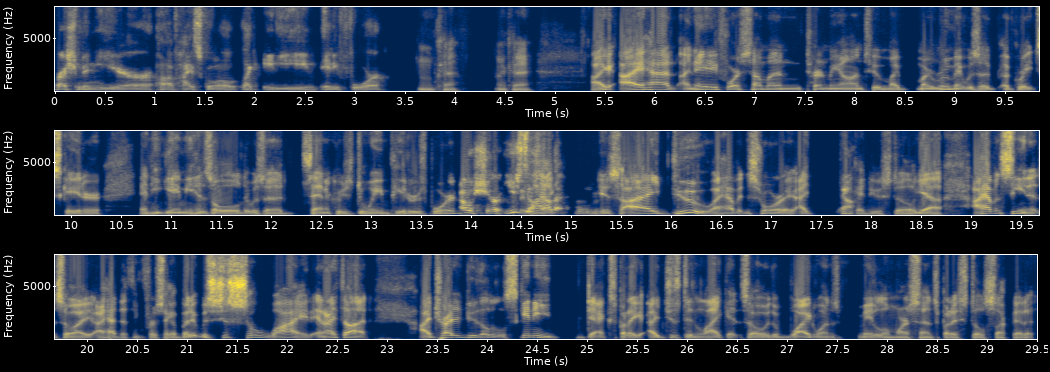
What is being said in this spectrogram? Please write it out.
freshman year of high school, like 80, 84. Okay. Okay. I I had in '84. Someone turned me on to my my roommate was a, a great skater, and he gave me his old. It was a Santa Cruz Duane Peters board. Oh, sure. You still have like- that. Yes, I do. I have it in storage. I think I do still. Yeah, I haven't seen it, so I, I had to think for a second. But it was just so wide, and I thought I tried to do the little skinny decks, but I, I just didn't like it. So the wide ones made a little more sense, but I still sucked at it.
